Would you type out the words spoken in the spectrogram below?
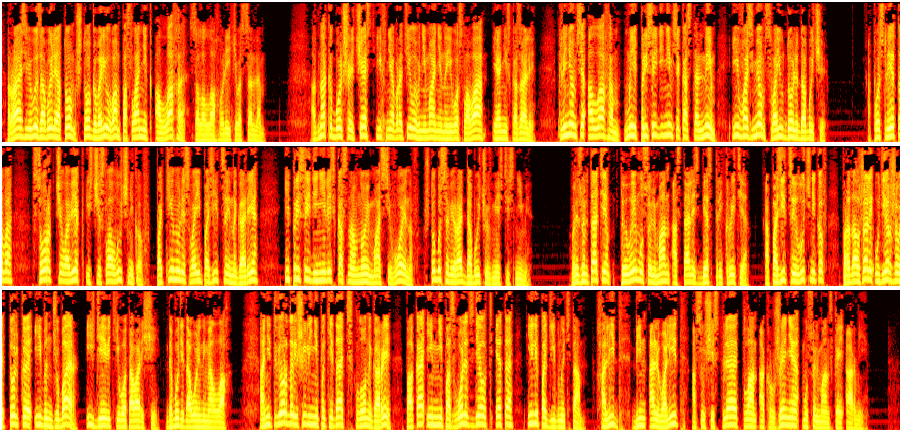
«Разве вы забыли о том, что говорил вам посланник Аллаха, саллаллаху алейхи вассалям?» Однако большая часть их не обратила внимания на его слова, и они сказали, «Клянемся Аллахом, мы присоединимся к остальным и возьмем свою долю добычи». А после этого сорок человек из числа лучников покинули свои позиции на горе и присоединились к основной массе воинов, чтобы собирать добычу вместе с ними. В результате тылы мусульман остались без прикрытия, а позиции лучников продолжали удерживать только Ибн Джубайр и девять его товарищей, да будет доволен ими Аллах. Они твердо решили не покидать склоны горы, пока им не позволят сделать это или погибнуть там. Халид бин Аль-Валид осуществляет план окружения мусульманской армии.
